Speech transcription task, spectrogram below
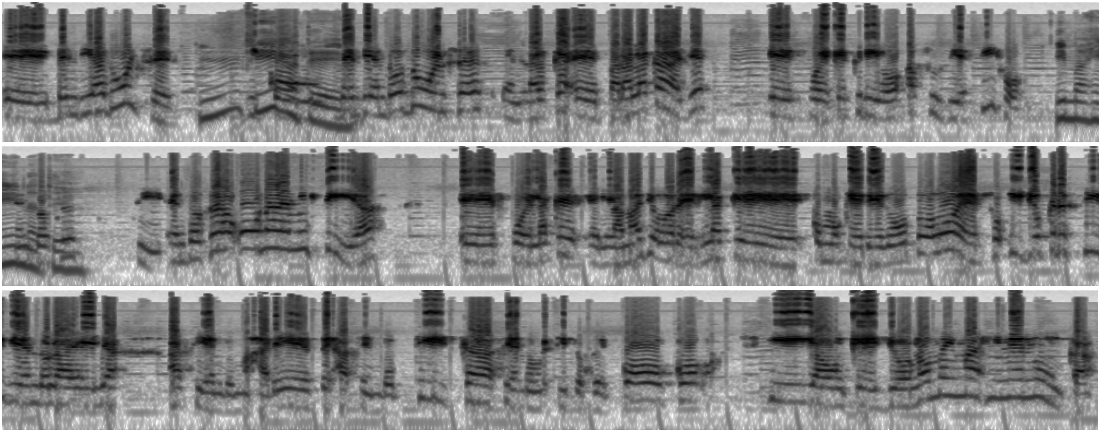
eh, vendía dulces mm, y vendiendo dulces en la, eh, para la calle fue que crió a sus 10 hijos. Imagínate. Sí, entonces una de mis tías eh, fue la que, la mayor, es la que como que heredó todo eso y yo crecí viéndola a ella haciendo majaretes, haciendo chichas, haciendo besitos de coco y aunque yo no me imaginé nunca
